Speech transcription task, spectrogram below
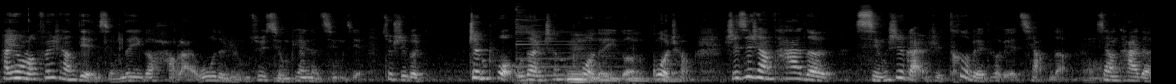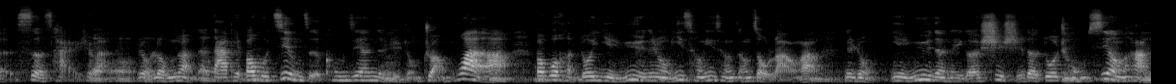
他用了非常典型的一个好莱坞的这种剧情片的情节，就是个。侦破，不断侦破的一个过程。实际上，它的形式感是特别特别强的，像它的色彩是吧？这种冷暖的搭配，包括镜子空间的这种转换啊，包括很多隐喻那种一层一层层走廊啊，那种隐喻的那个事实的多重性哈。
